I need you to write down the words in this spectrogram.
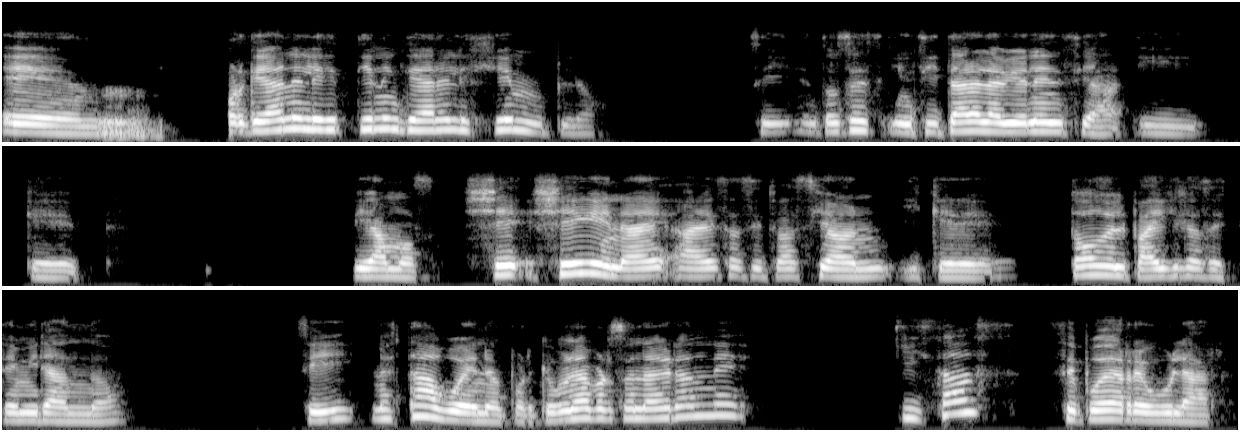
Eh, Claro, porque dan el- tienen que dar el ejemplo, ¿sí? Entonces, incitar a la violencia y que, digamos, lle- lleguen a, a esa situación y que todo el país los esté mirando, ¿sí? No está bueno, porque una persona grande quizás se puede regular,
